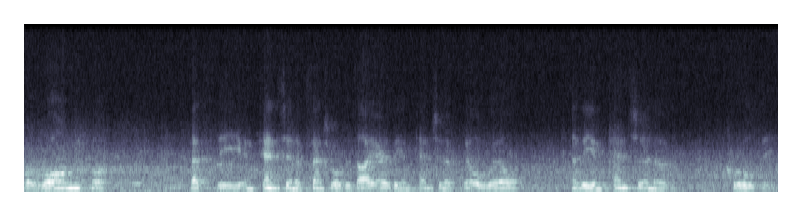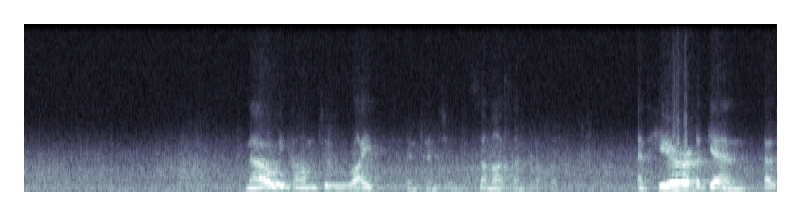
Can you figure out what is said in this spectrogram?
or wrong thought. That's the intention of sensual desire, the intention of ill will, and the intention of cruelty. Now we come to right intention, sammasankappa. And here again, as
